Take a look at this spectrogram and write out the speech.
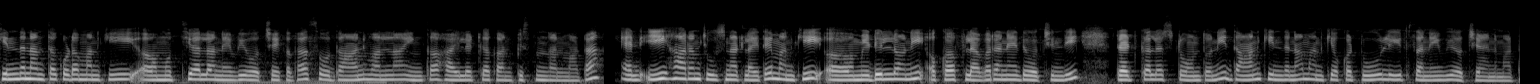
కిందనంతా కూడా మనకి ముత్యాలు అనేవి వచ్చాయి కదా. సో దానివల్ల ఇంకా హైలైట్గా కనిపిస్తుంది అనమాట అండ్ ఈ హారం చూసినట్లయితే మనకి మిడిల్లోని ఒక ఫ్లవర్ అనేది వచ్చింది రెడ్ కలర్ స్టోన్తోని దాని కిందన మనకి ఒక టూ లీవ్స్ అనేవి వచ్చాయన్నమాట.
